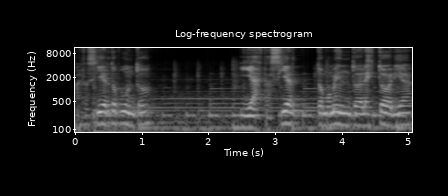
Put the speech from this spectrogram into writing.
hasta cierto punto y hasta cierto momento de la historia,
